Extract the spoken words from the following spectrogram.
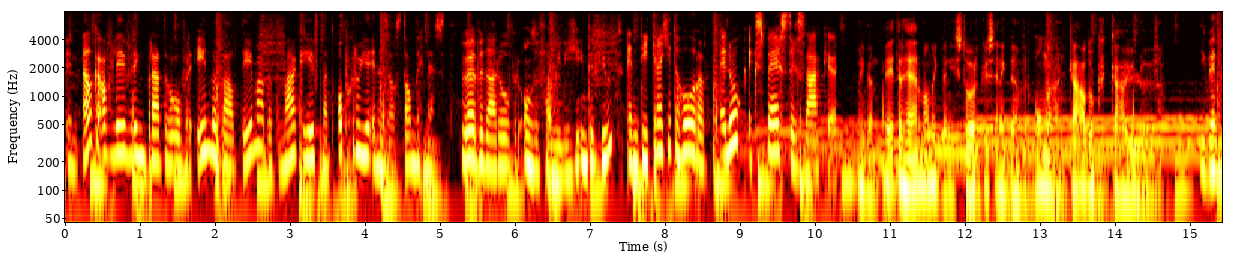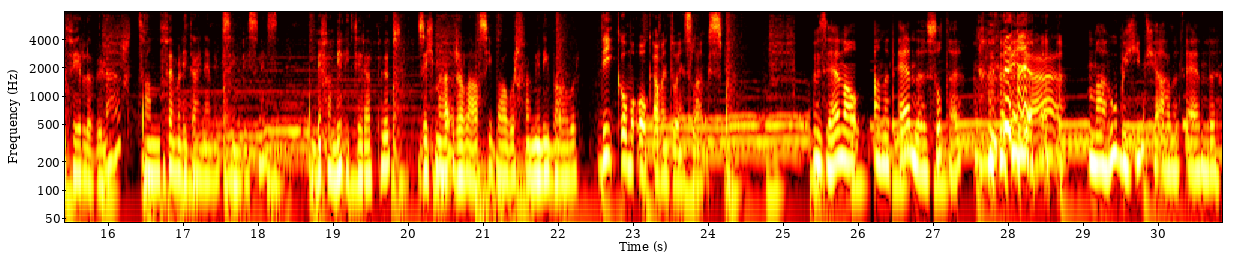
In elke aflevering praten we over één bepaald thema dat te maken heeft met opgroeien in een zelfstandig nest. We hebben daarover onze familie geïnterviewd. En die krijg je te horen. En ook experts ter zaken. Ik ben Peter Herman, ik ben historicus en ik ben verbonden aan KADOC KU Leuven. Ik ben Veerle Wullaert van Family Dynamics in Business. Ik ben familietherapeut, zeg maar relatiebouwer, familiebouwer. Die komen ook af en toe eens langs. We zijn al aan het einde, zot hè? Ja. Maar hoe begint je aan het einde?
